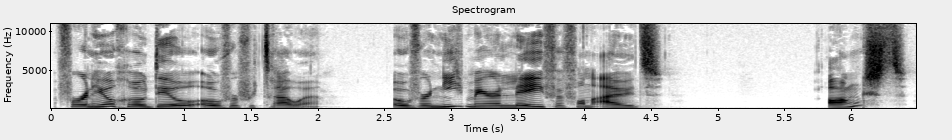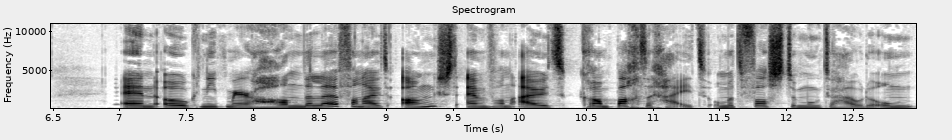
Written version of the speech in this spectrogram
voor een heel groot deel over vertrouwen. Over niet meer leven vanuit angst. En ook niet meer handelen vanuit angst en vanuit krampachtigheid. Om het vast te moeten houden, om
